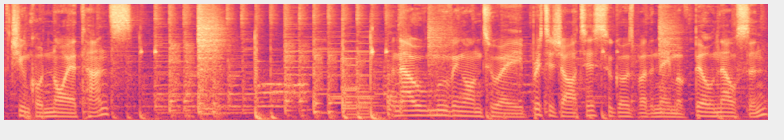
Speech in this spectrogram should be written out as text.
a tune called Neue Tanz. And now moving on to a British artist who goes by the name of Bill Nelson.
